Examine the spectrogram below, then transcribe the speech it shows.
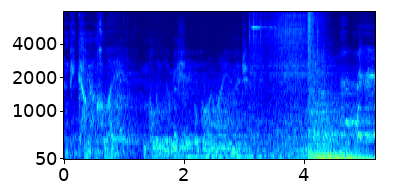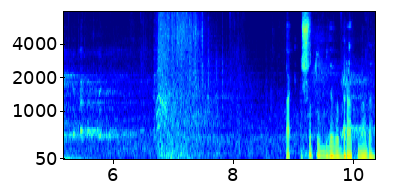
And become clay, completely reshapable in my image. так, що тут буде вибирати треба?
